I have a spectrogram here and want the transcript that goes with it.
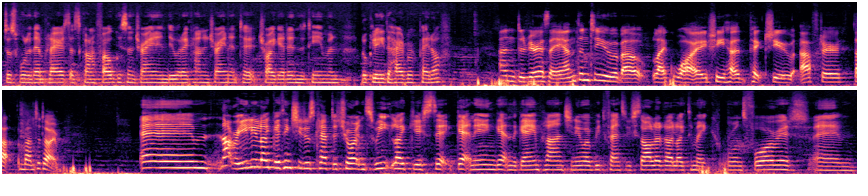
just one of them players that's going to focus and train and do what I can in training to try get in the team. And luckily, the hard work paid off. And did Vera say anything to you about like why she had picked you after that amount of time? Um, not really. Like I think she just kept it short and sweet. Like you're sit, getting in, getting the game plan. She knew I'd be defensively solid. I like to make runs forward. Um,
